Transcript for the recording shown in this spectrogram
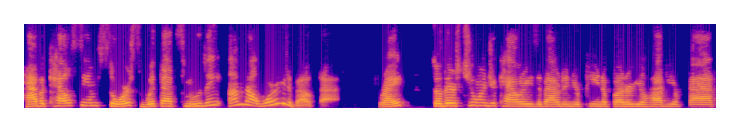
Have a calcium source with that smoothie. I'm not worried about that, right? So there's 200 calories about in your peanut butter. You'll have your fat.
